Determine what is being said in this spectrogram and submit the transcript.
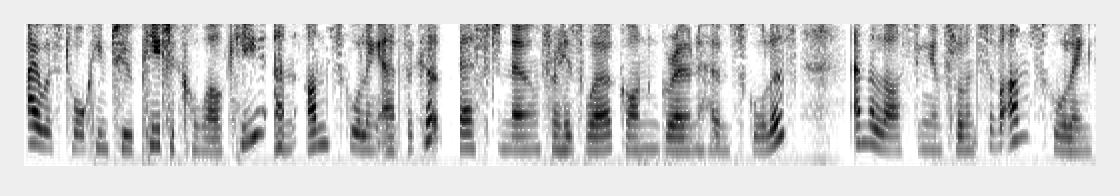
I was talking to Peter Kowalke, an unschooling advocate best known for his work on grown homeschoolers and the lasting influence of unschooling.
